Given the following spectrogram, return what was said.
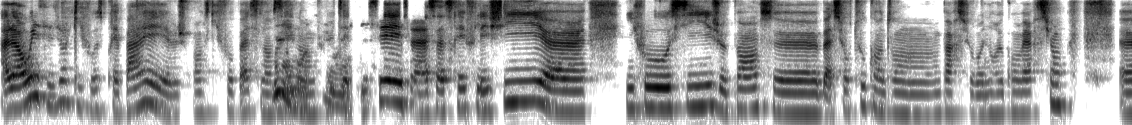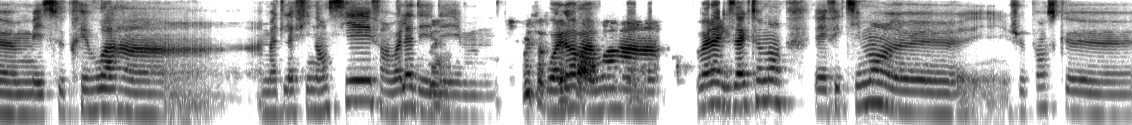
Alors oui, c'est sûr qu'il faut se préparer. Je pense qu'il ne faut pas se lancer non plus tête ça, ça, se réfléchit. Euh, il faut aussi, je pense, euh, bah, surtout quand on part sur une reconversion, mais se prévoir un, un matelas financier, enfin voilà, des, ou alors avoir un. Voilà, exactement. effectivement, euh, je pense que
